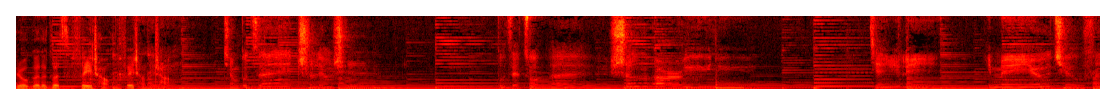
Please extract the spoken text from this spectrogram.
这首歌的歌词非常非常的长，将不再吃粮食，不再做爱，生儿育女。监狱里也没有纠纷，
